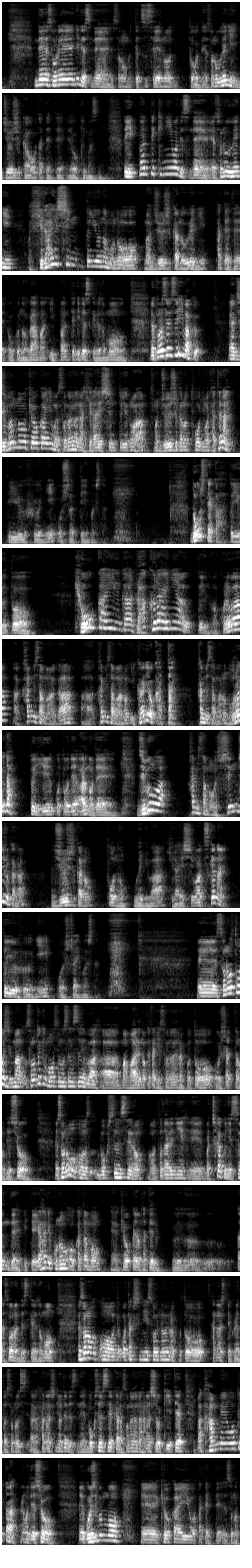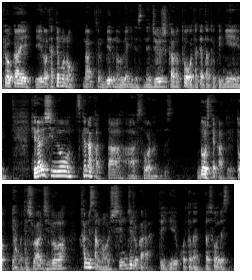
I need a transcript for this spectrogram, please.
で、それにですね、その鉄製の塔で、その上に十字架を立てておきます。で、一般的にはですね、その上に、飛来神というようなものを、まあ、十字架の上に立てておくのが、まあ、一般的ですけれども、この先生曰く、自分の教会にはそのような飛来神というのは、その十字架の塔には立てないっていうふうにおっしゃっていました。どうしてかというと、教会が落雷に遭うというのは、これは神様が、神様の怒りを買った、神様の呪いだということであるので、自分は神様を信じるから、十字架の塔の上には飛来神はつけないというふうにおっしゃいました。えー、その当時、まあ、その時もその先生は、あまあ、周りの方にそのようなことをおっしゃったのでしょう。その牧師先生の隣に、えー、近くに住んでいて、やはりこの方も、えー、教会を建てる、そうなんですけれども、その、私にそういうようなことを話してくれた、その話によってですね、僕先生からそのような話を聞いて、まあ、感銘を受けたのでしょう。ご自分も、えー、教会を建てて、その教会の建物、まあ、そのビルの上にですね、十字架の塔を建てたときに、飛来神をつけなかったそうなんです。どうしてかというと、いや、私は自分は神様を信じるからということだったそうです。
